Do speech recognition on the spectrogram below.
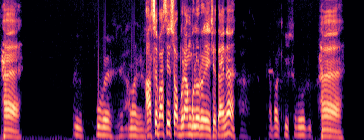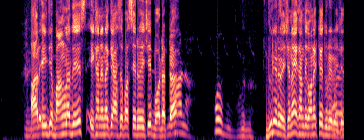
হ্যাঁ। আশেপাশে সব গ্রামগুলো রয়েছে তাই না? হ্যাঁ। হ্যাঁ। আর এই যে বাংলাদেশ এখানে নাকি আশেপাশে রয়েছে বর্ডারটা দূরে রয়েছে না? এখান থেকে অনেকটাই দূরে রয়েছে।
